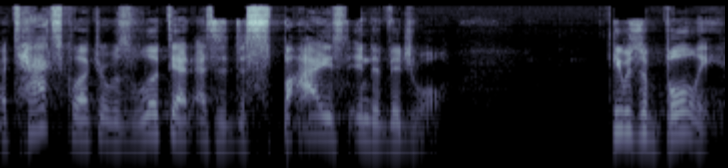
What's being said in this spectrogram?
a tax collector was looked at as a despised individual. He was a bully.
